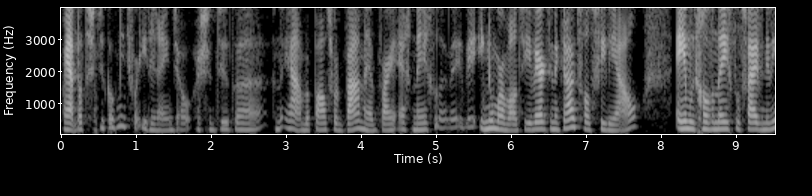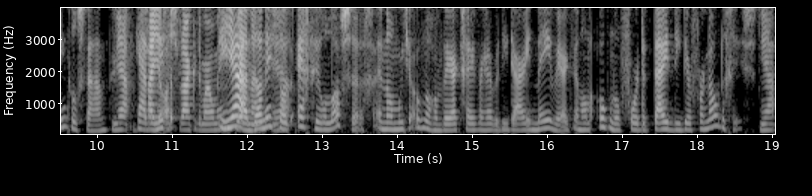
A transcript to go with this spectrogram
Maar ja, dat is natuurlijk ook niet voor iedereen zo. Als je natuurlijk eh, een, ja, een bepaald soort baan hebt waar je echt 90... Ik noem maar wat, je werkt in een kruidvatfiliaal... en je moet gewoon van 9 tot 5 in de winkel staan. Ja, Ja, ga je is dat- afspraken er maar omheen Ja, plannen. dan is Ja. dat echt heel lastig. En dan moet je ook nog een werkgever hebben die daarin meewerkt. En dan ook nog voor de tijd die ervoor nodig is. Ja,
